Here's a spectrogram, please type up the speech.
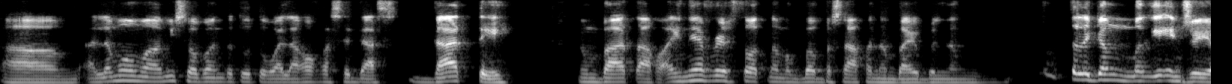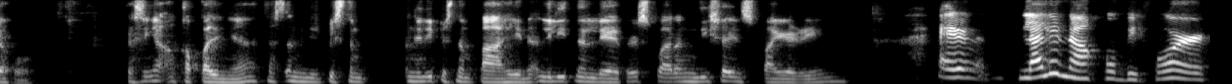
Um, alam mo, Mami, sobrang natutuwa lang ako kasi das, dati, nung bata ako, I never thought na magbabasa ako ng Bible ng talagang mag enjoy ako. Kasi nga, ang kapal niya, tapos ang nilipis ng, ang nilipis ng pahina, ang lilit ng letters, parang hindi siya inspiring. Eh, lalo na ako before,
